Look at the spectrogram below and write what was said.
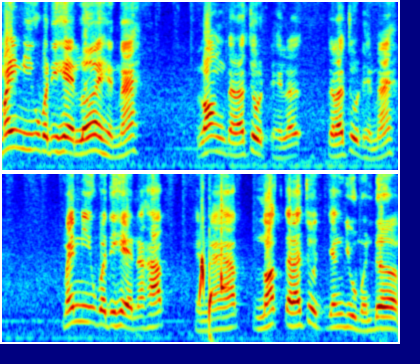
ไม่มีอุบัติเหตุเลยเห็นไหมล่องแต่ละจุดเห็นแล้วแต่ละจุดเห็นไหมไม่มีอุบัติเหตุนะครับเห็นไหมครับน็อตแต่ละจุดยังอยู่เหมือนเดิม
